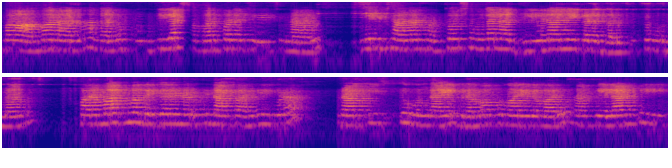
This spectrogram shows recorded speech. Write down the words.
మా అమ్మ నాన్న నన్ను పూర్తిగా సమర్పణ చేస్తున్నారు నేను చాలా సంతోషంగా నా జీవనాన్ని ఇక్కడ గడుపుతూ ఉన్నాను. పరమాత్మ దగ్గర నుండి నాకు అన్ని కూడా ప్రాప్తిస్తూ ఉన్నాయి. బ్రహ్మకుమారి వారు. నాకు ఎలాంటి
